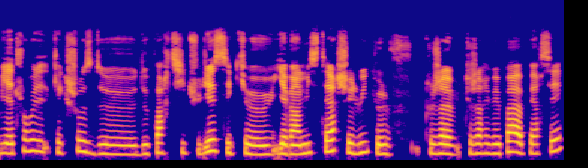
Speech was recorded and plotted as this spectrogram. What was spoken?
il y a toujours eu quelque chose de, particulier, c'est qu'il y avait un mystère chez lui que, que j'arrivais pas à percer.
